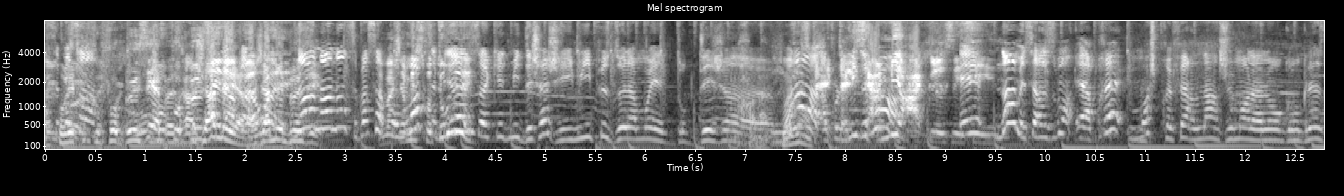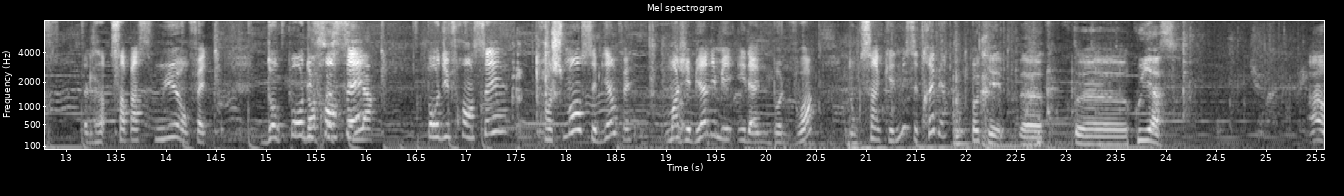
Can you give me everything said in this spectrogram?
c'est Faut pas ça. faut buzzer, elle Faut- buzzera buzzer, jamais, là. elle va Ah jamais ouais. buzzer. Non, non, non, c'est pas ça. Elle va Pour jamais moi, se c'est retourner. bien 5,5. Déjà, j'ai mis plus de la moyenne. Donc, déjà. euh, voilà, putain, t'as dit, c'est un applaudissez-moi. miracle, c'est- Et- Non, mais sérieusement. Et après, moi, je préfère largement la langue anglaise. Ça passe mieux, en fait. Donc, pour du Dans ce français. style-là. Pour du français, franchement, c'est bien fait. Moi, j'ai bien aimé. Il a une bonne voix. Donc, 5,5, c'est très bien. Ok, euh, euh, Couillasse. Ah,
